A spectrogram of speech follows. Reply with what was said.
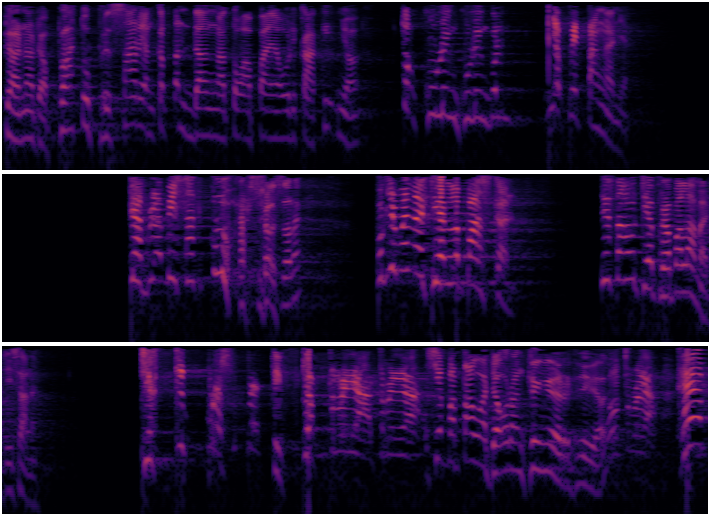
dan ada batu besar yang ketendang atau apa yang oleh kakinya terguling-guling guling nyepet tangannya. Dia belum bisa keluar, saudara. Bagaimana dia lepaskan? Dia tahu dia berapa lama di sana. Dia keep perspektif. Dia teriak-teriak. Siapa tahu ada orang dengar. Gitu ya. Oh teriak. Help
